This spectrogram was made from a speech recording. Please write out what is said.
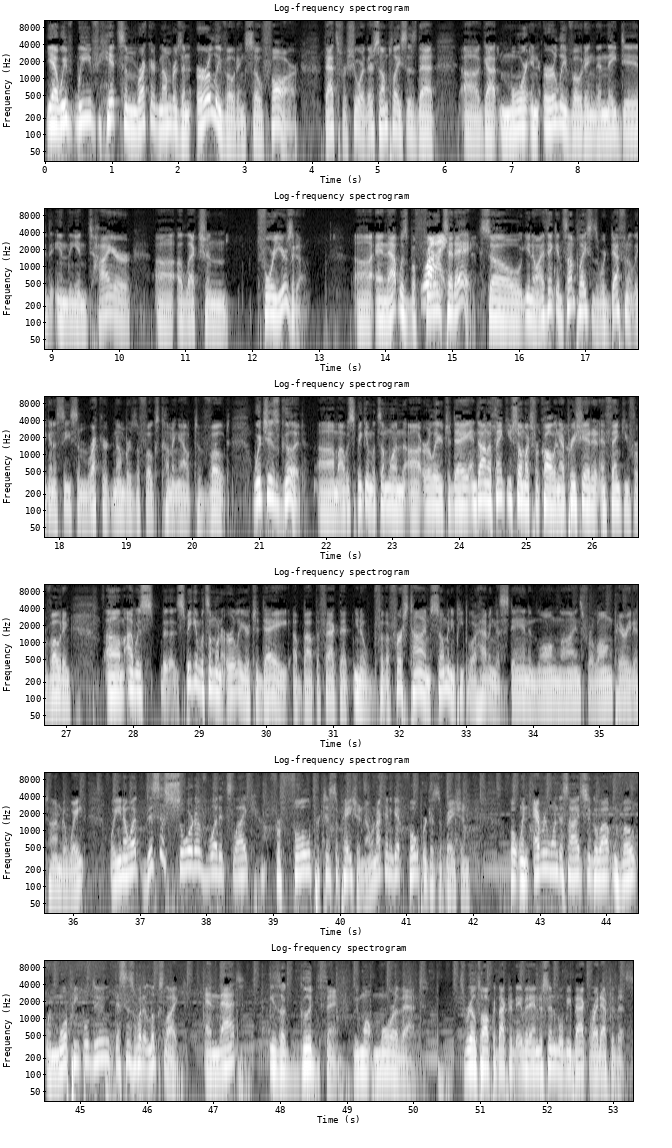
yeah. We've we've hit some record numbers in early voting so far. That's for sure. There's some places that uh, got more in early voting than they did in the entire uh, election four years ago. Uh, and that was before Right. today. So, you know, I think in some places we're definitely going to see some record numbers of folks coming out to vote, which is good. Um, I was speaking with someone uh, earlier today, and Donna, thank you so much for calling. I appreciate it, and thank you for voting. Um, I was uh, speaking with someone earlier today about the fact that, you know, for the first time, so many people are having to stand in long lines for a long period of time to wait. Well, you know what? This is sort of what it's like for full participation. Now, we're not going to get full participation, but when everyone decides to go out and vote, when more people do, this is what it looks like. And that is a good thing. We want more of that. It's Real Talk with Dr. David Anderson. We'll be back right after this.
